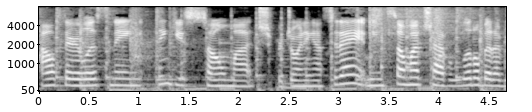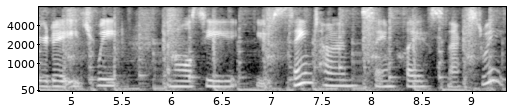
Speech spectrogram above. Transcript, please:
out there listening, thank you so much for joining us today. It means so much to have a little bit of your day each week, and we'll see you same time, same place next week.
